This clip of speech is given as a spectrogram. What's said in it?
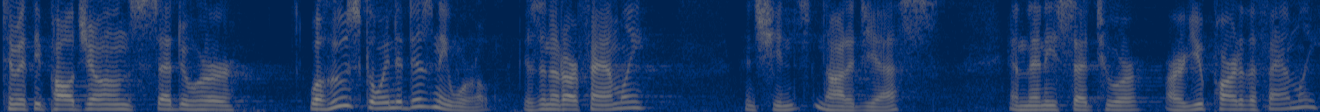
Timothy Paul Jones said to her, Well, who's going to Disney World? Isn't it our family? And she nodded yes. And then he said to her, Are you part of the family?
